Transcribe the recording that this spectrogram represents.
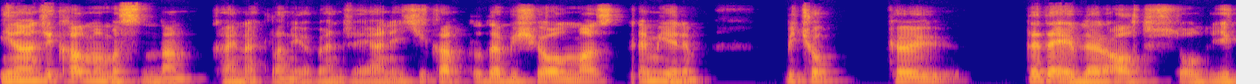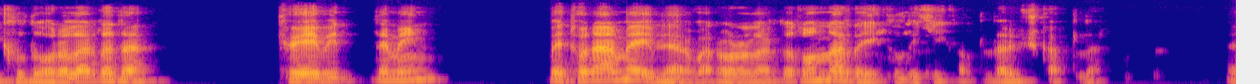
inancı kalmamasından kaynaklanıyor bence. Yani iki katlı da bir şey olmaz demeyelim. Birçok köyde de evler alt üst oldu, yıkıldı. Oralarda da köy evi demeyin betonarme evler var oralarda da onlar da yıkıldı iki katlılar, üç katlılar. E,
